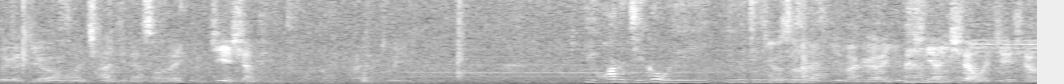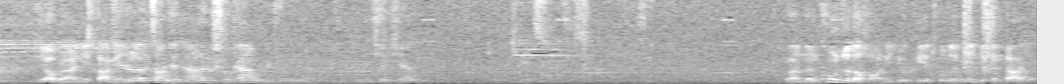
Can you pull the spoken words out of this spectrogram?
这就我们前几天说的有界限平涂，大家注意，以花的结构为一个界限就是为界限来。以那个以偏线为界限嘛。要不然你大面积其实张简南那个手干，我跟你说，有界限。是吧？能控制的好，你就可以涂的面积更大一点；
